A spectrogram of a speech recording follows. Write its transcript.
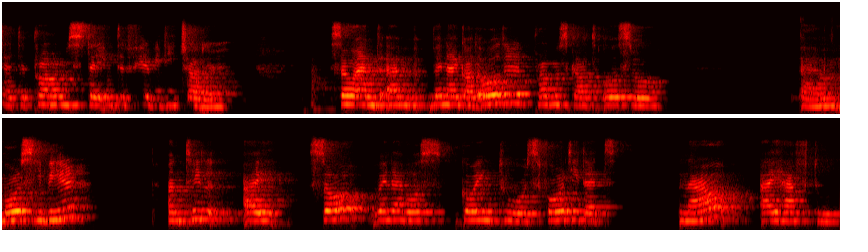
that the problems they interfere with each other. So and um, when i got older problems got also um, more severe until i saw when i was going towards 40 that now i have to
